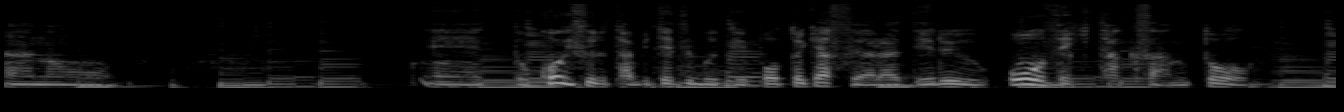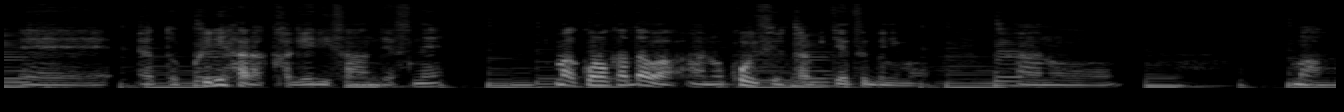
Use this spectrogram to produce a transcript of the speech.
あの、えーっと、恋する旅鉄部っていうポッドキャストやられている大関拓さんと、えー、あと栗原かげりさんですね。まあ、この方は、あの、恋する旅鉄部にも、あの、まあ、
